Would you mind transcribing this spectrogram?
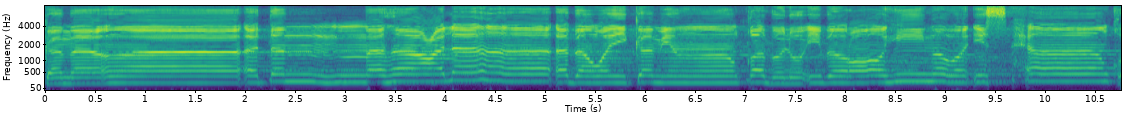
كما أتمها على أبويك من قبل إبراهيم وإسحاق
